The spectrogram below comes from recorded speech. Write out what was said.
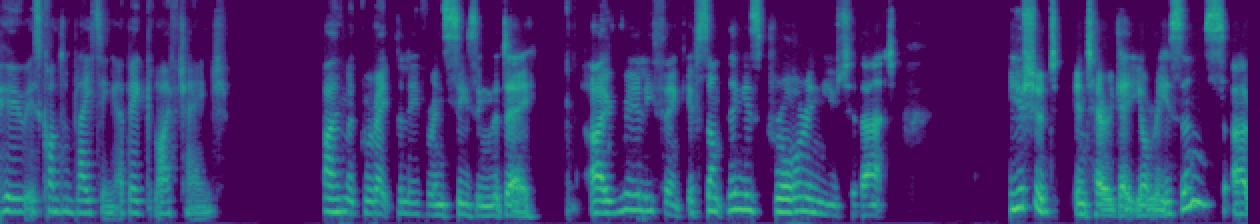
who is contemplating a big life change? I'm a great believer in seizing the day I really think if something is drawing you to that, you should interrogate your reasons. Uh,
